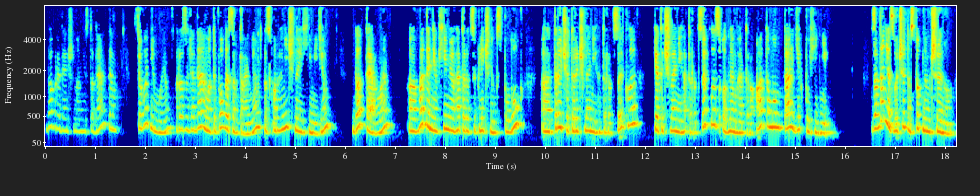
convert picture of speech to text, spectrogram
Добрий день, шановні студенти. Сьогодні ми розглядаємо типове завдання з органічної хімії до теми е, введення в хімію гетероциклічних сполук е, 3-4-членні гетероцикли, 5-членні гетероцикли з одним гетероатомом та їх похідні. Завдання звучить наступним чином.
